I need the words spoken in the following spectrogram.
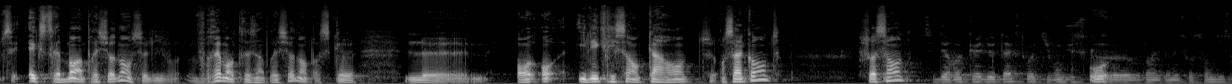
c'est extrêmement impressionnant ce livre, vraiment très impressionnant, parce que le, il écrit ça en 40, en 50, 60 c'est des recueils de textes qui vont jusque oh. dans les années 70.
